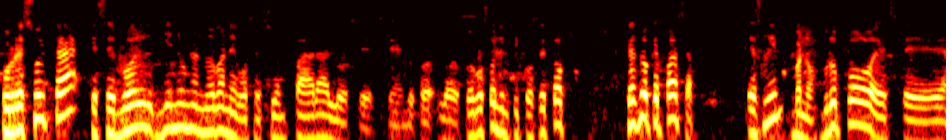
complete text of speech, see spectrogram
Pues resulta que se viene una nueva negociación para los, este, los, Juegos Olímpicos de Tokio. ¿Qué es lo que pasa? Slim, bueno, Grupo este,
